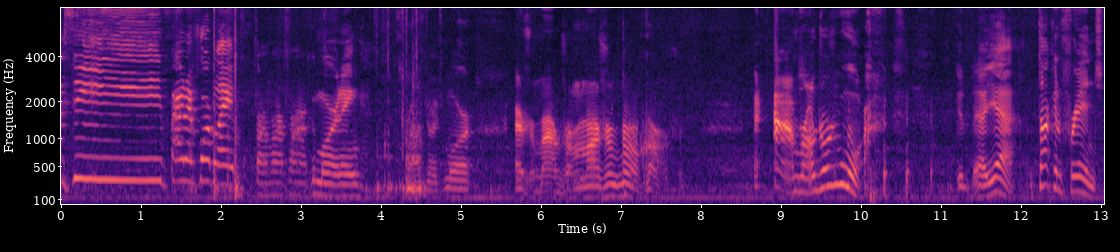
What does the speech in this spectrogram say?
The Friday Foreplay. Good morning. It's Rob George Moore. It's I'm Ron George Moore. Good, uh, yeah, I'm talking Fringe.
